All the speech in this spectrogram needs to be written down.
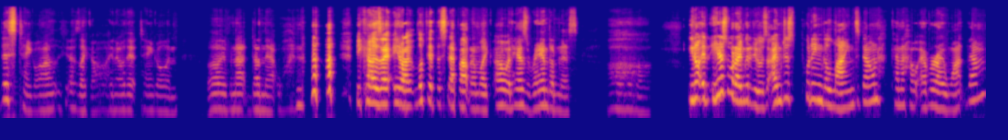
this tangle. And I was, I was like, oh, I know that tangle, and oh, I've not done that one because I, you know, I looked at the step out and I'm like, oh, it has randomness. Oh, you know, and here's what I'm going to do is I'm just putting the lines down kind of however I want them,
